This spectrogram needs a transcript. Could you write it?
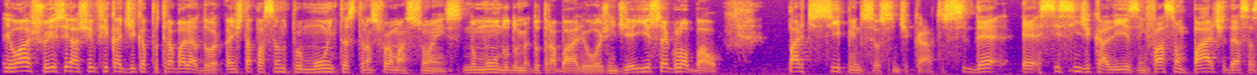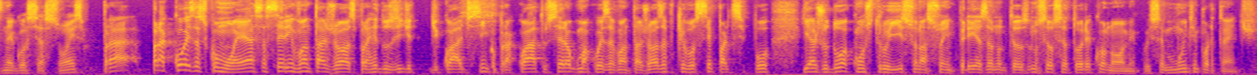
Eu acho isso e acho que fica a dica para o trabalhador. A gente está passando por muitas transformações no mundo do, do, trabalho hoje em dia e isso é global participem dos seus sindicatos, se, de, é, se sindicalizem, façam parte dessas negociações para coisas como essa serem vantajosas, para reduzir de, de, de 5 para 4, ser alguma coisa vantajosa, porque você participou e ajudou a construir isso na sua empresa, no, teu, no seu setor econômico. Isso é muito importante.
